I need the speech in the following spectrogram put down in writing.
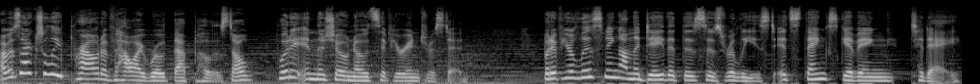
I was actually proud of how I wrote that post. I'll put it in the show notes if you're interested. But if you're listening on the day that this is released, it's Thanksgiving today.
